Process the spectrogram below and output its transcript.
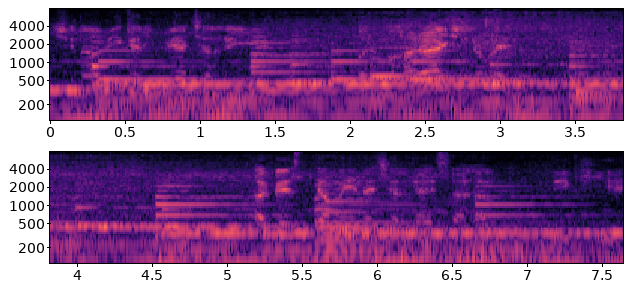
चुनावी गर्मियाँ चल रही है, और महाराष्ट्र में अगस्त का महीना चल रहा है साहब, देखिए।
